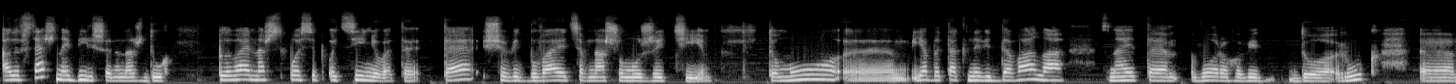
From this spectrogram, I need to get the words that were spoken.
Але все ж найбільше на наш дух впливає наш спосіб оцінювати те, що відбувається в нашому житті. Тому е, я би так не віддавала, знаєте, ворогові до рук е,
